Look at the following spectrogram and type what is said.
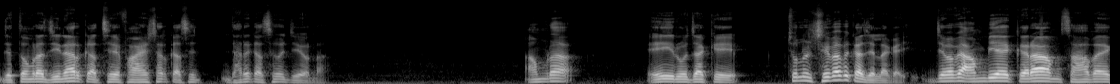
যে তোমরা জিনার কাছে ফাহেসার কাছে ধারে কাছেও যেও না। আমরা এই রোজাকে চলুন সেভাবে কাজে লাগাই, যেভাবে আম্বিয়ায় কেরাম সাহাবায়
